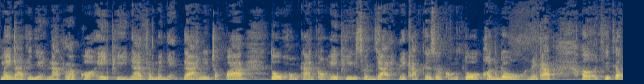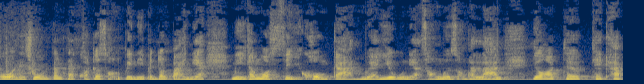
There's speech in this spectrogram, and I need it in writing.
ไม่น่าจะเยอะนักแล้วก็ AP น่าจะ manage ได้เนื่องจากว่าตัวโครงการของ AP ส่วนใหญ่นะครับในส่วนของตัวคอนโดนะครับเออที่จะโอนในช่วงตั้งแต่ quarter สองปีนี้เป็นต้นไปเนี่ยมีทั้งหมด 4 โครงการ value เนี่ย22,000 ล้าน ยอด take up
